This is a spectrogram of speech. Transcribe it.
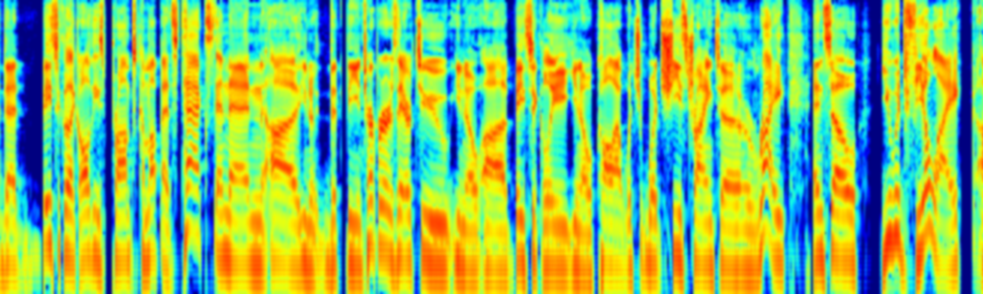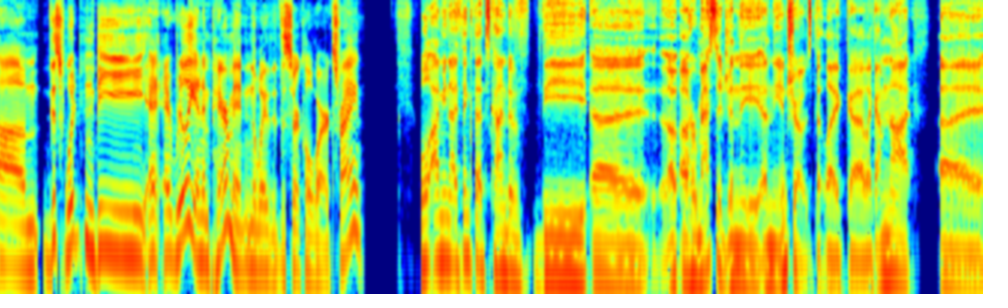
that basically like all these prompts come up as text, and then uh, you know that the interpreter is there to you know uh, basically you know call out what she, what she's trying to write, and so you would feel like um, this wouldn't be a, a really an impairment in the way that the circle works, right? Well, I mean, I think that's kind of the uh, uh, her message in the in the intros that like uh, like I'm not uh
